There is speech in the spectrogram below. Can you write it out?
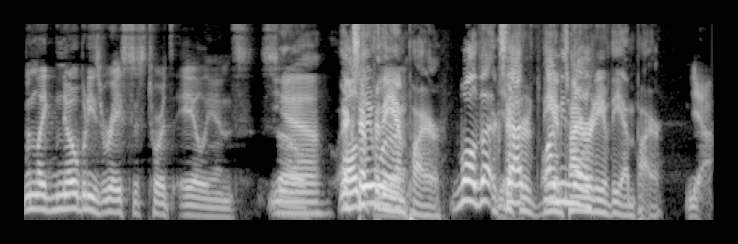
when like nobody's racist towards aliens. So, Well, Except they for were- the Empire. Well, that, Except that for the I mean, entirety of the Empire. yeah.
